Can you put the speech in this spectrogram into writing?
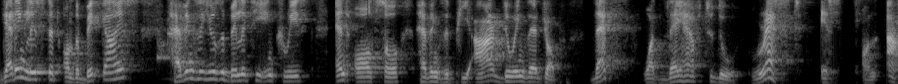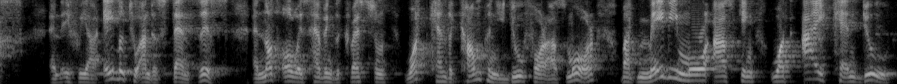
getting listed on the big guys, having the usability increased, and also having the PR doing their job. That's what they have to do. Rest is on us. And if we are able to understand this and not always having the question, what can the company do for us more, but maybe more asking what I can do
